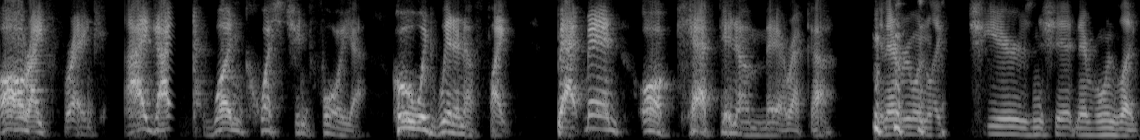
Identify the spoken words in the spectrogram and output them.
"All right, Frank, I got one question for you. Who would win in a fight, Batman or Captain America?" And everyone like cheers and shit, and everyone's like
